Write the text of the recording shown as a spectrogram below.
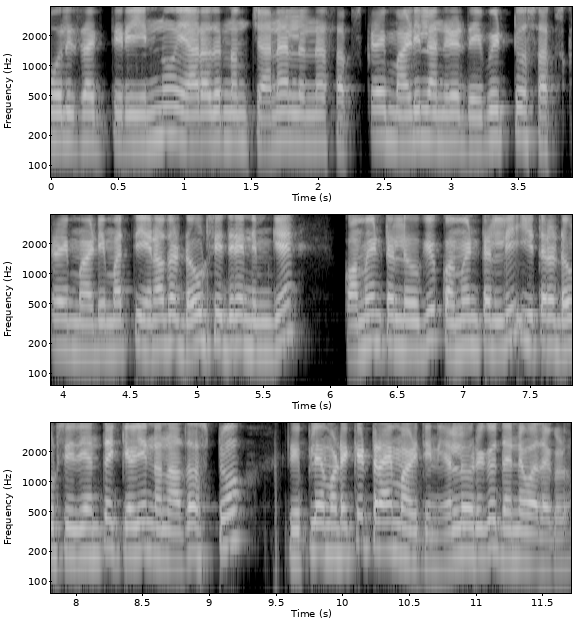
ಪೊಲೀಸ್ ಆಗ್ತೀರಿ. ಇನ್ನೂ ಯಾರಾದರೂ ನಮ್ಮ ಚಾನಲನ್ನು ಸಬ್ಸ್ಕ್ರೈಬ್ ಮಾಡಿಲ್ಲ ಅಂದರೆ ದಯವಿಟ್ಟು ಸಬ್ಸ್ಕ್ರೈಬ್ ಮಾಡಿ. ಮತ್ತು ಏನಾದರೂ ಡೌಟ್ಸ್ ಇದ್ದರೆ ನಿಮಗೆ ಕಾಮೆಂಟಲ್ಲಿ ಹೋಗಿ ಕಾಮೆಂಟಲ್ಲಿ ಈ ಥರ ಡೌಟ್ಸ್ ಇದೆ ಅಂತ ಕೇಳಿ, ನಾನು ಆದಷ್ಟು ರಿಪ್ಲೈ ಮಾಡೋಕ್ಕೆ ಟ್ರೈ ಮಾಡ್ತೀನಿ. ಎಲ್ಲರಿಗೂ ಧನ್ಯವಾದಗಳು.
